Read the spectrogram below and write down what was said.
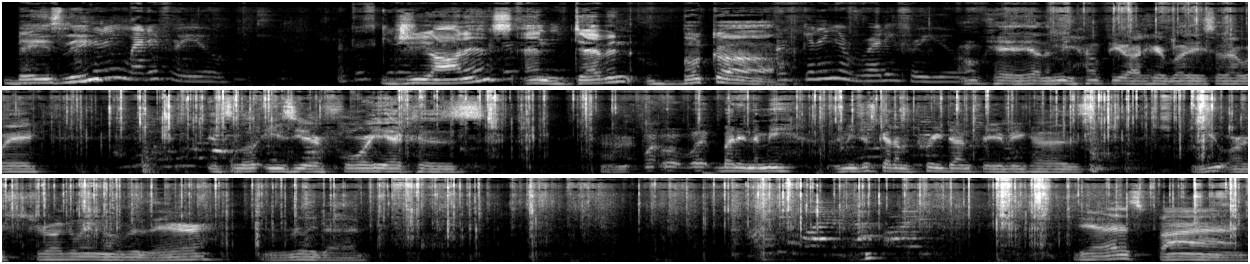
I'm getting ready for you. I'm just getting, Giannis, and Devin Booker. I'm getting it ready for you. Okay, yeah, let me help you out here, buddy, so that way it's a little easier for you, because, uh, wait, wait, wait, buddy, let me, let me just get them pre-done for you, because you are struggling over there really bad. Yeah, that's fine.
